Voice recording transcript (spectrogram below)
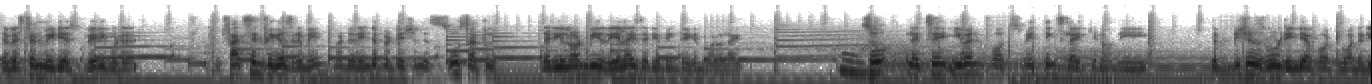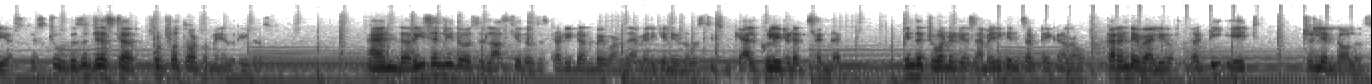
the Western media is very good at. Facts and figures remain, but their interpretation is so subtle that you'll not be realized that you're being taken for a ride. So let's say even for me, things like you know the the Britishers ruled India for 200 years. Just to this is just a food for thought for many of the readers. And uh, recently there was a, last year there was a study done by one of the American universities who calculated and said that in the 200 years Americans have taken around current day value of 38 trillion dollars.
